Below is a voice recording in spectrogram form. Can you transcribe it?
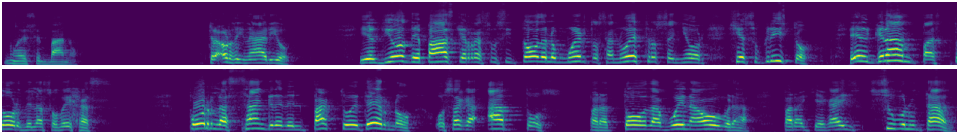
no es en vano. Extraordinario. Y el Dios de paz que resucitó de los muertos a nuestro Señor Jesucristo, el gran pastor de las ovejas, por la sangre del pacto eterno, os haga aptos para toda buena obra, para que hagáis su voluntad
